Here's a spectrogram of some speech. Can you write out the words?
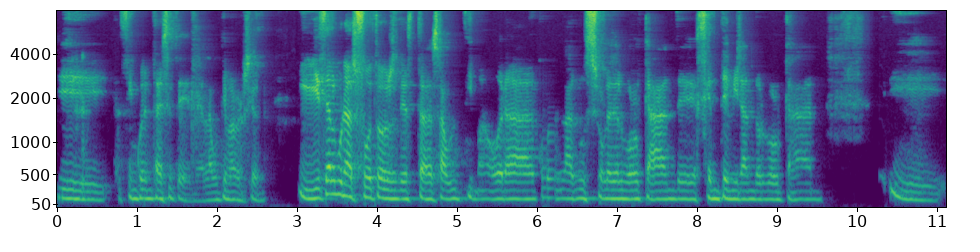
Y 50 STM, la última versión. Y hice algunas fotos de estas a última hora, con la luz sole del volcán, de gente mirando el volcán. Y,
